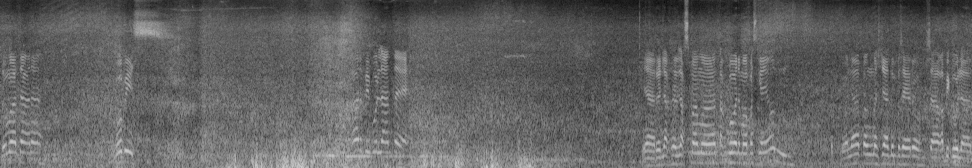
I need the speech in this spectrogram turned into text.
Dumadaan na. Bubis. RB Volante. Yan, relax, relax pa mga takbo ng mga bus ngayon. Wala pang masyadong pasero sa Kabikulan.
